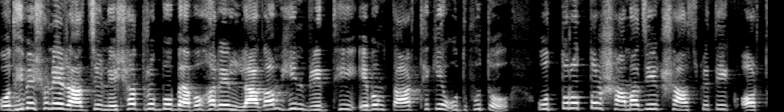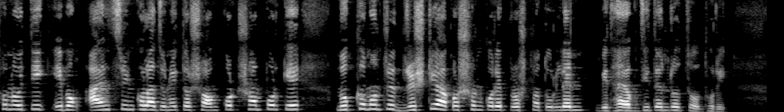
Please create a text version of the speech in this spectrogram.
অধিবেশনে রাজ্যে নেশাদ্রব্য ব্যবহারের লাগামহীন বৃদ্ধি এবং তার থেকে উদ্ভূত উত্তরোত্তর সামাজিক, সাংস্কৃতিক, অর্থনৈতিক এবং আইন শৃঙ্খলাজনিত সংকট সম্পর্কে মুখ্যমন্ত্রীর দৃষ্টি আকর্ষণ করে প্রশ্ন তুললেন বিধায়ক জিতেন্দ্র চৌধুরী।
